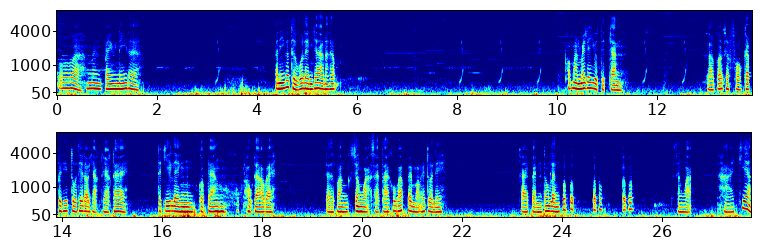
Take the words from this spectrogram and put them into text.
โอ้มันไปนี้เลย อันนี้ก็ถือว่าเลงยากนะครับ เพราะมันไม่ได้อยู่ติดกัน เราก็จะโฟกัสไปที่ตัวที่เราอยากอยากได้ตะกี้เล็งกบแดงหกดาวไป แต่บางจังหวะสายตาก็แวบไปมองไอ้ตัวนี้ กลายเป็นต้องเล็งปุ๊บปุ๊บปุ๊บปุ๊บปุ๊บปุ๊บจังหวะหายเกลี้ยง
